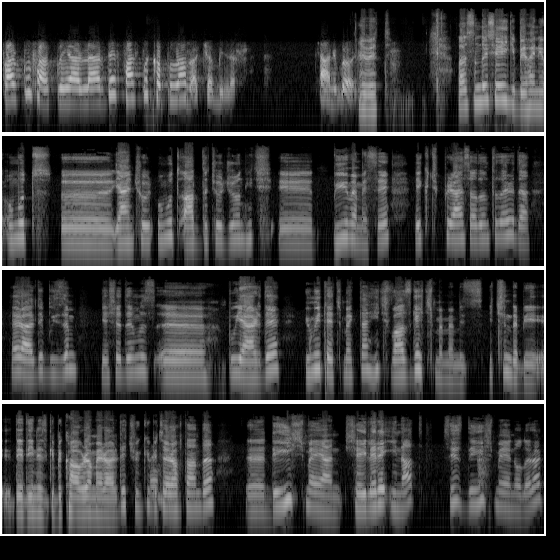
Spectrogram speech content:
farklı farklı yerlerde farklı kapılar açabilir. Yani böyle. Evet. Aslında şey gibi hani Umut e, yani Umut adlı çocuğun hiç e, büyümemesi ve Küçük Prens alıntıları da herhalde bizim yaşadığımız e, bu yerde ümit etmekten hiç vazgeçmememiz için de bir dediğiniz gibi kavram herhalde. Çünkü bir Evet. taraftan da e, değişmeyen şeylere inat siz değişmeyen olarak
